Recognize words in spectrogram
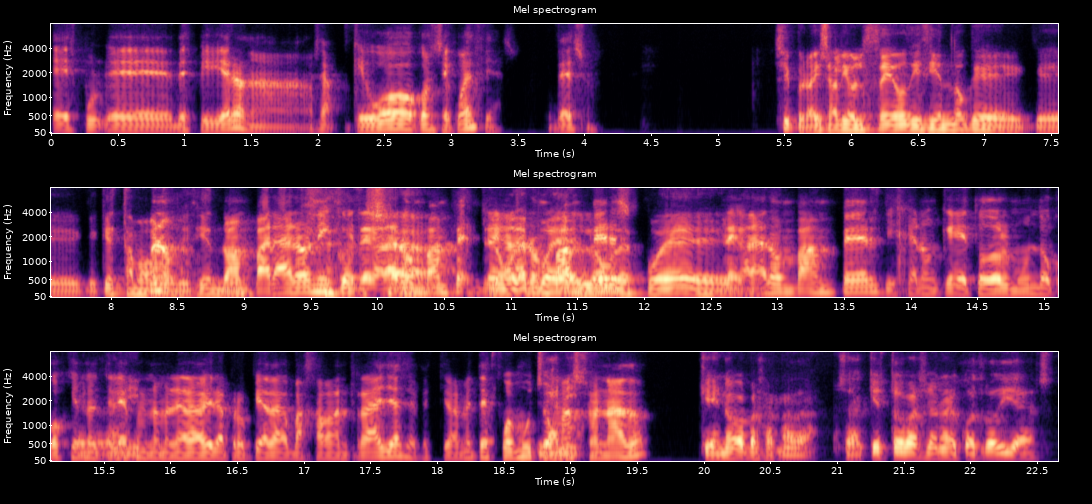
eh, despidieron a. O sea, que hubo consecuencias de eso. Sí, pero ahí salió el CEO diciendo que, que, que- ¿qué estamos Bueno, diciendo? lo ampararon y regalaron, O sea, bumper- luego regalaron después- luego bumpers. después- Regalaron bumpers, dijeron que todo el mundo cogiendo el teléfono de una manera apropiada bajaban rayas. Efectivamente, fue mucho Dani. más sonado. que no va a pasar nada. O sea, que esto va a sonar cuatro días.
